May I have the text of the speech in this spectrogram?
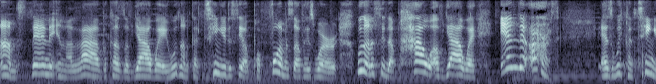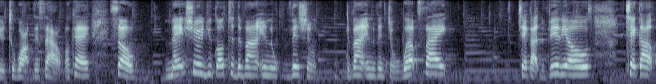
I'm standing and alive because of Yahweh. We're going to continue to see a performance of his word. We're going to see the power of Yahweh in the earth as we continue to walk this out, okay? So, make sure you go to Divine Intervention Divine Intervention website. Check out the videos. Check out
